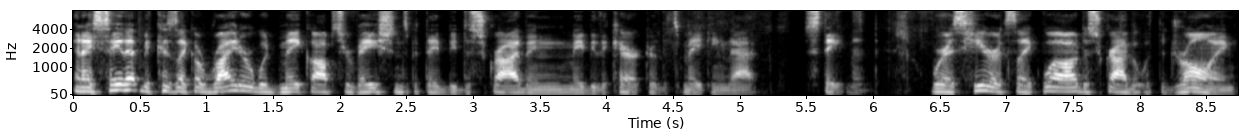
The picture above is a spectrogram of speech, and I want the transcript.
And I say that because like a writer would make observations, but they'd be describing maybe the character that's making that statement. Whereas here, it's like, well, I'll describe it with the drawing,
